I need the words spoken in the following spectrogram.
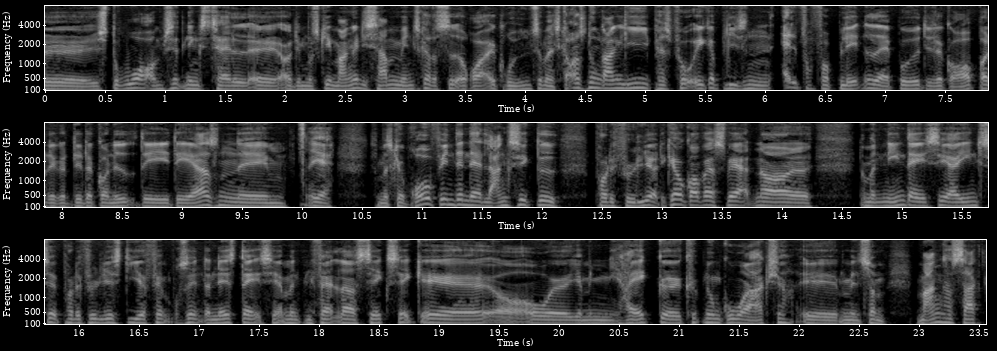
øh, store omsætningstal, øh, og det er måske mange af de samme mennesker, der sidder og rører i gryden, så man skal også nogle gange lige passe på ikke at blive sådan alt for forblændet af både det, der går op og det, det der går ned. Det, det er sådan, øh, ja, så man skal jo prøve at finde den der langsigtede portefølje, og det kan jo godt være svært, når, øh, når man den ene dag ser, ens portefølje stiger 5%, og næste dag ser man, den falder 6, ikke? Øh, og, og øh, jamen, har ikke øh, købt nogen gode aktier, øh, men som mange har sagt,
